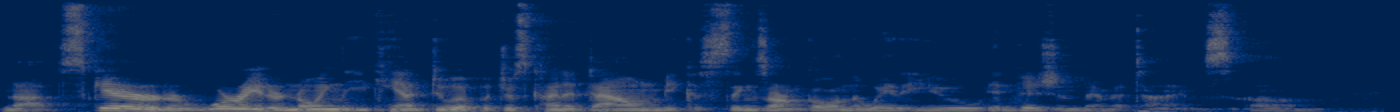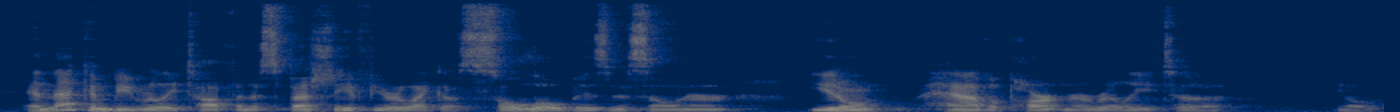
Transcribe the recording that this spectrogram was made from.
not scared or worried or knowing that you can't do it, but just kind of down because things aren't going the way that you envision them at times. Um, and that can be really tough, and especially if you're like a solo business owner, you don't have a partner really to, you know,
